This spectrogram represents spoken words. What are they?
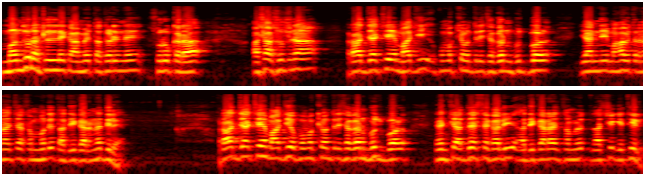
मंजूर असलेले कामे तातडीने सुरू करा अशा सूचना राज्याचे माजी उपमुख्यमंत्री छगन भुजबळ यांनी महावितरणाच्या संबंधित अधिकाऱ्यांना दिल्या. राज्याचे माजी उपमुख्यमंत्री छगन भुजबळ यांच्या अध्यक्षतेखाली अधिकाऱ्यांसमवेत नाशिक येथील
